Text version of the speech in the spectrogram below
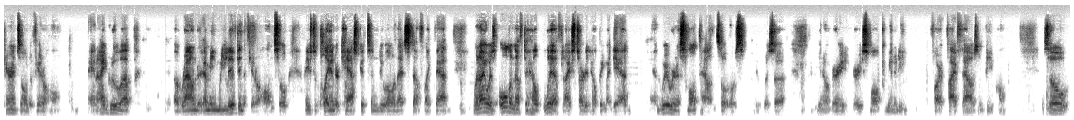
parents owned a funeral home, and I grew up around. I mean, we lived in the funeral home, so I used to play under caskets and do all of that stuff like that. When I was old enough to help lift, I started helping my dad, and we were in a small town, so it was it was a you know very very small community, five thousand people so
